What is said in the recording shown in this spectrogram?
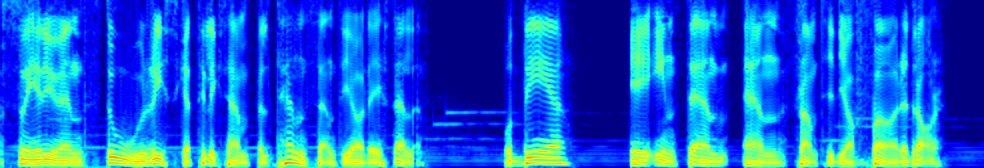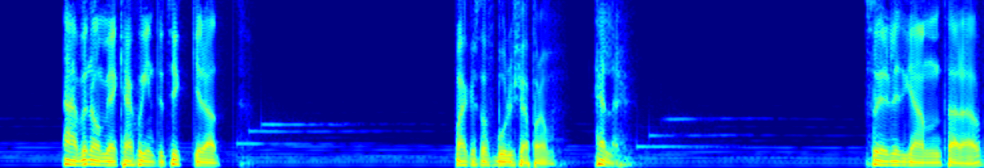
Så är det ju en stor risk att till exempel Tencent gör det istället. Och det är inte en, en framtid jag föredrar. Även om jag kanske inte tycker att Microsoft borde köpa dem heller. Så är det lite grann så här.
